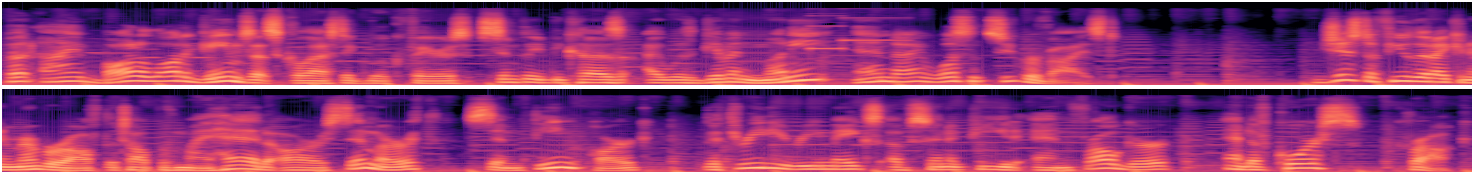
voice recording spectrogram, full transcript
But I bought a lot of games at Scholastic Book Fairs simply because I was given money and I wasn't supervised. Just a few that I can remember off the top of my head are Sim Earth, Sim Theme Park, the 3D remakes of Centipede and Frogger, and of course, Croc.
